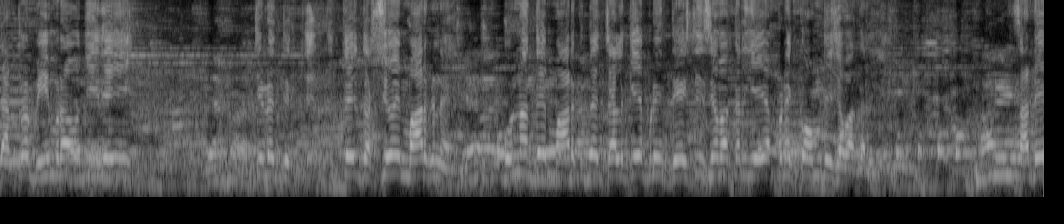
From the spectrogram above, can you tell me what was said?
ਡਾਕਟਰ ਭੀਮ ਰਾਓ ਜੀ ਦੇ ਜਿਹੜੇ ਦਿੱਤੇ ਦਿੱਤੇ ਦੱਸੇ ਹੋਏ ਮਾਰਗ ਨੇ, ਉਹਨਾਂ ਦੇ ਮਾਰਗ ਤੇ ਚੱਲ ਕੇ ਆਪਣੀ ਦੇਸ਼ ਦੀ ਸੇਵਾ ਕਰੀਏ, ਆਪਣੇ ਕੌਮ ਦੀ ਸੇਵਾ ਕਰੀਏ। ਸਾਡੇ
